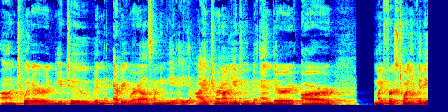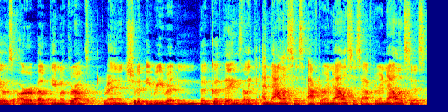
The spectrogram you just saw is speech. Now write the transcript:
on Twitter and YouTube and everywhere else. I mean, I turn on YouTube and there are my first 20 videos are about Game of Thrones. Right. And should it be rewritten? The good things, like analysis after analysis after analysis.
